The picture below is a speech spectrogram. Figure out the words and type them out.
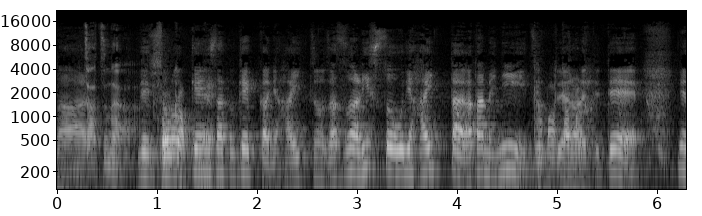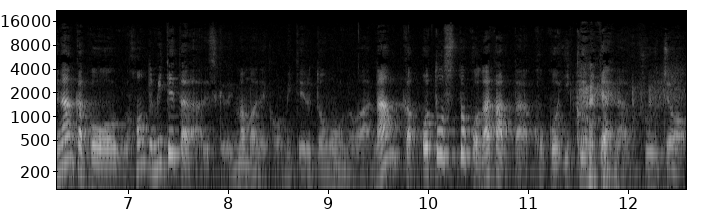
な。雑な。でそうの検索結果に入ってその雑なリストに入ったがためにずっとやられててでなんかこう本当見てたらですけど今までこう見てると思うのはなんか落とすとこなかったらここ行くみたいな風潮。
